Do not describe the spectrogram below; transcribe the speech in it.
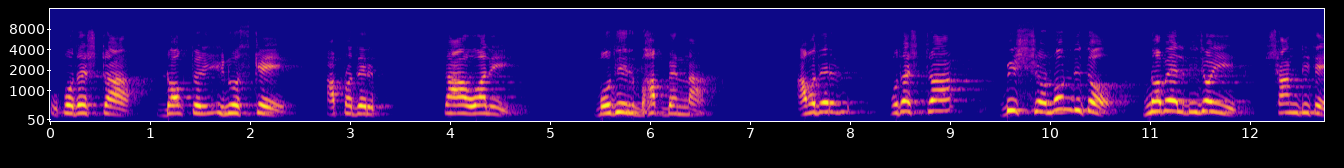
উপদেষ্টা ডক্টর ইউনুসকে আপনাদের চাওয়ালি মোদির ভাববেন না। আমাদের উপদেষ্টা বিশ্ব নন্দিত নোবেল বিজয়ী শান্তিতে,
